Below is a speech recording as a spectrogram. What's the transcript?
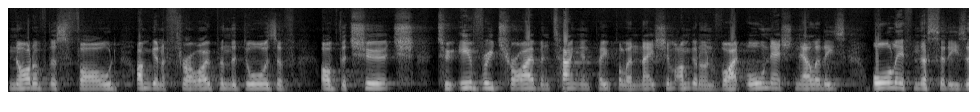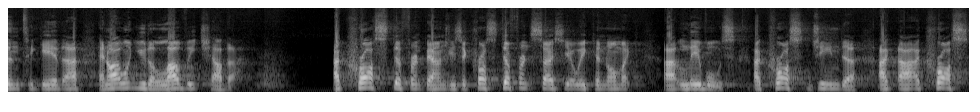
not of this fold. I'm going to throw open the doors of, of the church to every tribe and tongue and people and nation. I'm going to invite all nationalities, all ethnicities in together, and I want you to love each other across different boundaries, across different socioeconomic uh, levels, across gender, uh, uh, across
